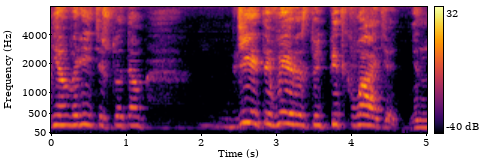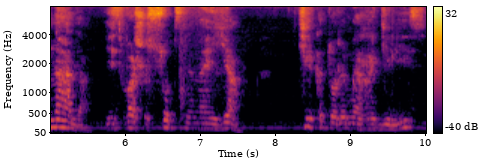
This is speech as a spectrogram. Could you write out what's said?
Не говорите, что там дети вырастут, подхватят. Не надо. Есть ваше собственное я. Те, которые мы родились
